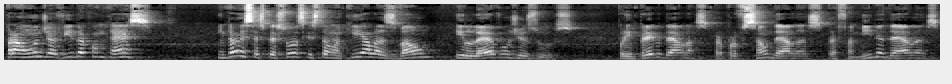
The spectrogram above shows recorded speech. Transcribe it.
para onde a vida acontece. Então essas pessoas que estão aqui, elas vão e levam Jesus para o emprego delas, para a profissão delas, para a família delas,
